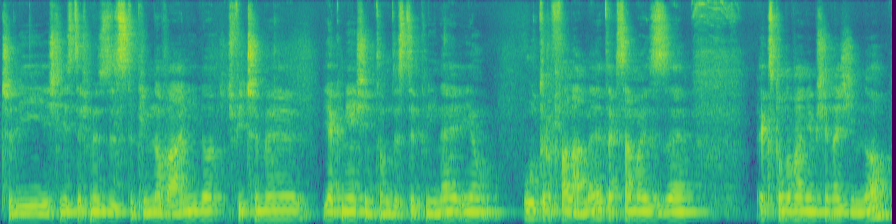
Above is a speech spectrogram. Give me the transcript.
Czyli jeśli jesteśmy zdyscyplinowani, no ćwiczymy jak mięsień tą dyscyplinę i ją utrwalamy. Tak samo jest z eksponowaniem się na zimno,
